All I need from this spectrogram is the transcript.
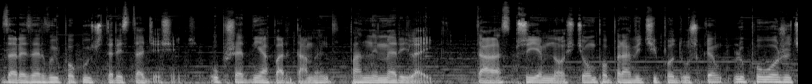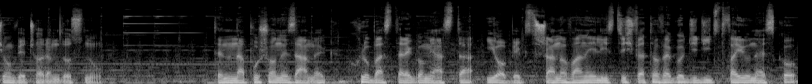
zarezerwuj pokój 410. Uprzedni apartament panny Mary Lake. Ta z przyjemnością poprawi ci poduszkę lub położy cię wieczorem do snu. Ten napuszony zamek, chluba starego miasta i obiekt z szanowanej listy światowego dziedzictwa UNESCO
